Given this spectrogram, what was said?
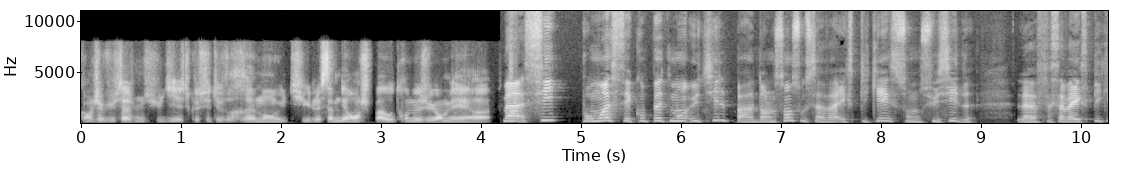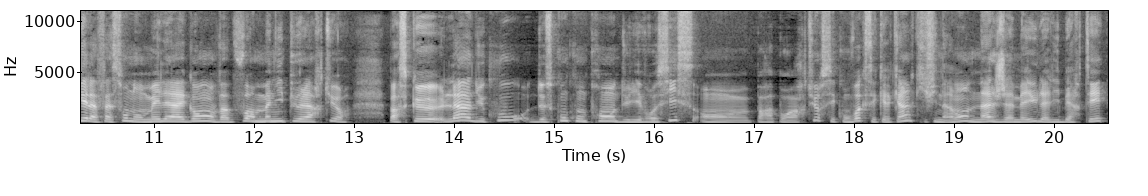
quand j'ai vu ça, je me suis dit est-ce que c'était vraiment utile? Ça me dérange pas outre mesure, mais Bah si, pour moi c'est complètement utile dans le sens où ça va expliquer son suicide. La- ça va expliquer la façon dont Méléagan va pouvoir manipuler Arthur. Parce que là, du coup, de ce qu'on comprend du livre 6 en- par rapport à Arthur, c'est qu'on voit que c'est quelqu'un qui finalement n'a jamais eu la liberté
